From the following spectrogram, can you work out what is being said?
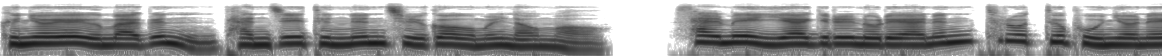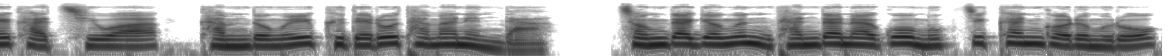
그녀의 음악은 단지 듣는 즐거움을 넘어 삶의 이야기를 노래하는 트로트 본연의 가치와 감동을 그대로 담아낸다. 정다경은 단단하고 묵직한 걸음으로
